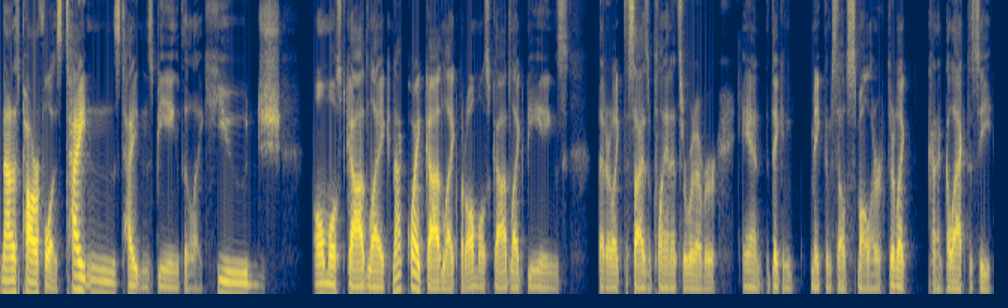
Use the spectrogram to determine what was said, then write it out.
not as powerful as titans titans being the like huge almost godlike not quite godlike but almost godlike beings that are like the size of planets or whatever and they can make themselves smaller. They're like kind of galactic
